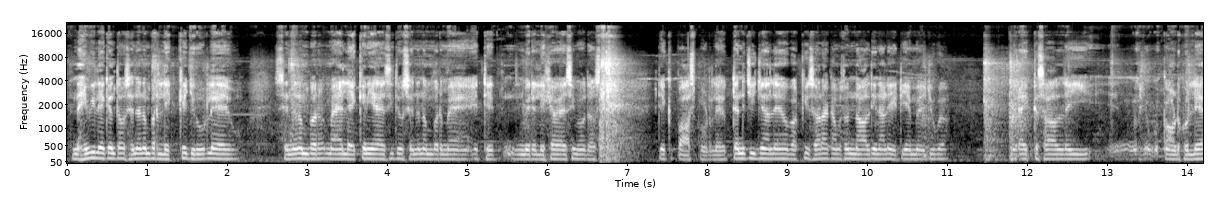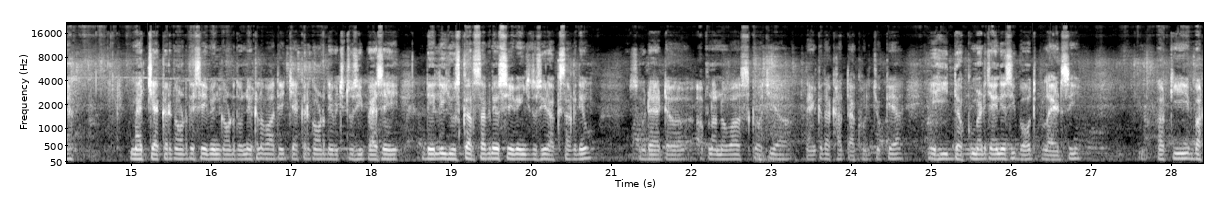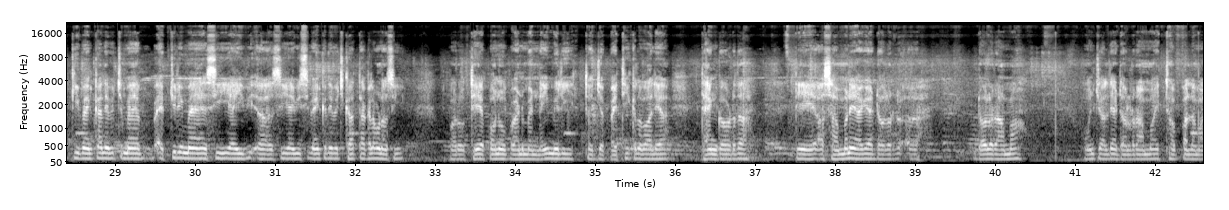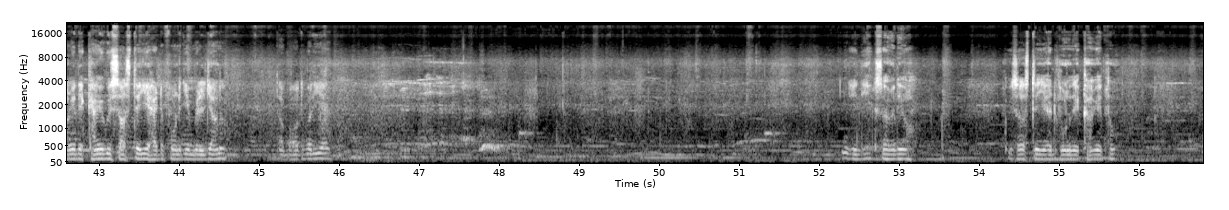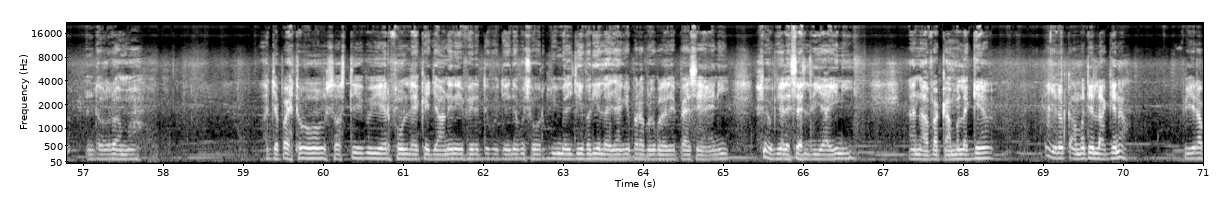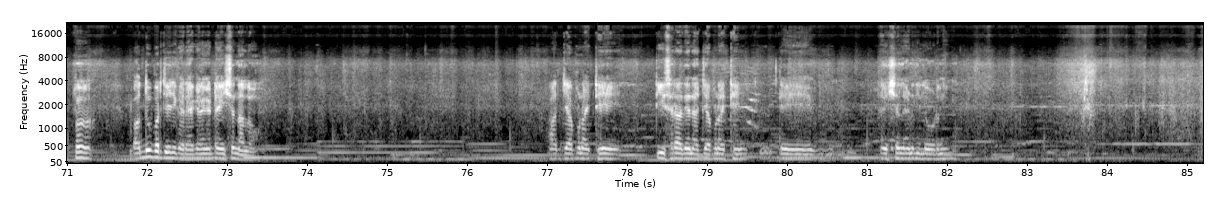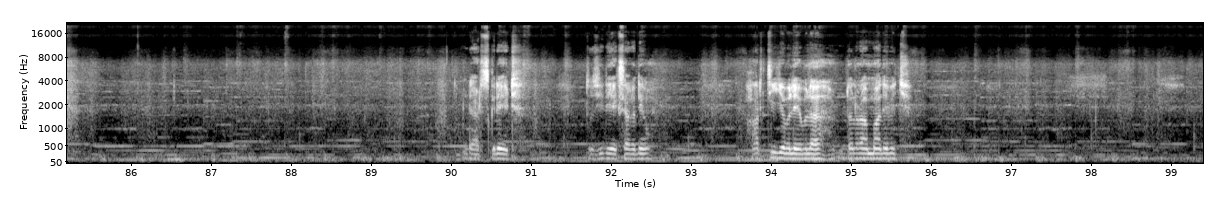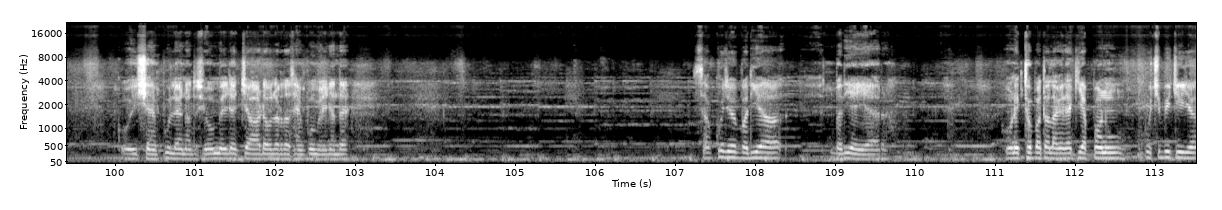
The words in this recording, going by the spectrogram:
ਨਹੀਂ ਵੀ ਲੈ ਕੇ ਆਉਂਦਾ ਤਾਂ ਉਹ ਸਿਨ ਨੰਬਰ ਲਿਖ ਕੇ ਜ਼ਰੂਰ ਲੈ ਆਇਓ। ਸਿਨ ਨੰਬਰ ਮੈਂ ਲੈ ਕੇ ਨਹੀਂ ਆਇਆ ਸੀ ਤੇ ਉਹ ਸਿਨ ਨੰਬਰ ਮੈਂ ਇੱਥੇ ਮੇਰੇ ਲਿਖਿਆ ਹੋਇਆ ਸੀ, ਮੈਂ ਉਹ ਦੱਸਦਾ ਤੇ ਇੱਕ ਪਾਸਪੋਰਟ ਲਿਓ, ਤਿੰਨ ਚੀਜ਼ਾਂ ਲਿਓ, ਬਾਕੀ ਸਾਰਾ ਕੰਮ ਤੁਹਾਨੂੰ ਨਾਲ ਦੀ ਨਾਲ ਏਟੀਐਮ ਮਿਲ ਜੂਗਾ। ਮੇਰਾ 1 ਸਾਲ ਲਈ ਅਕਾਊਂਟ ਖੁੱਲਿਆ ਮੈਂ ਚੈੱਕ ਅਕਾਊਂਟ ਤੇ ਸੇਵਿੰਗ ਅਕਾਊਂਟ ਦੋਨੇ ਖਲਵਾ ਦੇ ਚੈੱਕ ਅਕਾਊਂਟ ਦੇ ਵਿੱਚ ਤੁਸੀਂ ਪੈਸੇ ਡੇਲੀ ਯੂਜ਼ ਕਰ ਸਕਦੇ ਹੋ ਸੇਵਿੰਗ 'ਚ ਤੁਸੀਂ ਰੱਖ ਸਕਦੇ ਹੋ। ਸੋ ਡੈਟ ਆਪਣਾ ਨਵਾਂ ਸਕੋਚੀਆ ਬੈਂਕ ਦਾ ਖਾਤਾ ਖੁੱਲ ਚੁੱਕਿਆ। ਇਹੀ ਡਾਕੂਮੈਂਟ ਚਾਹੀਦੇ ਸੀ, ਬਹੁਤ ਪੋਲਾਈਟ ਸੀ। ਬਾਕੀ ਬਾਕੀ ਬੈਂਕਾਂ ਦੇ ਵਿੱਚ ਮੈਂ ਐਕਚੁਅਲੀ ਮੈਂ ਸੀਆਈ ਸੀਆਈਬੀਸੀ ਬੈਂਕ ਦੇ ਵਿੱਚ ਖਾਤਾ ਖੁਲਵਾਉਣਾ ਸੀ। ਪਰ ਉੱਥੇ ਆਪਾਂ ਨੂੰ ਅਪਾਇੰਟਮੈਂਟ ਨਹੀਂ ਮਿਲੀ, ਤਾਂ ਜਦ ਇੱਥੇ ਹੀ ਖੁਲਵਾ ਲਿਆ। ਥੈਂਕ ਗੋਡ ਦਾ। ਤੇ ਆ ਸਾਹਮਣੇ ਆ ਗਿਆ ਡਾਲਰ ਡਾਲਰਾਮਾ। ਹੁਣ ਚੱਲਦੇ ਆ ਡਾਲਰਾਮਾ, ਇੱਥੋਂ ਆਪਾਂ ਲਵਾਂਗੇ, ਦੇਖਾਂਗੇ ਕੋਈ ਸਸਤੇ ਜਿਹੇ ਹੈੱਡਫੋਨ ਜੇ ਮਿਲ ਜਾਣ, ਤਾਂ ਬਹੁਤ ਵਧੀਆ। ਜੀ ਦੇਖ ਸਕਦੇ ਹੋ, ਕੋਈ ਸਸਤੇ ਜਿਹੇ ਹੈੱਡਫੋਨ ਦੇਖਾਂਗੇ ਇੱਥੋਂ। ਡੋਲਰਾਮਾ। ਅੱਜ ਆਪਾਂ ਇੱਥੋਂ ਸਸਤੇ ਕੋਈ ਏਅਰਫੋਨ ਲੈ ਕੇ ਜਾਣੇ ਨੇ, ਫਿਰ ਤੇ ਕੋਈ ਜਿਹਦੇ ਕੁਝ ਹੋਰ ਵੀ ਮਿਲ ਜੇ, ਵਧੀਆ ਲੈ ਜਾਾਂਗੇ, ਪਰ ਆਪਣੇ ਕੋਲ ਹਲੇ ਪੈਸੇ ਹੈ ਨਹੀਂ, ਕਿਉਂਕਿ ਹਲੇ ਸੈਲਰੀ ਆਈ ਨਹੀਂ। ਨਾ ਆਪਾਂ ਕੰਮ ਲੱਗੇ ਆ। ਜਦੋਂ ਕੰਮ ਤੇ ਲੱਗ ਗਏ ਨਾ, ਫਿਰ ਆਪਾਂ ਵਾਧੂ ਪਰਚੇਜ ਕਰਿਆ ਕਰਾਂਗੇ, ਟੈਨਸ਼ਨ ਨਾ ਲਓ। ਅੱਜ ਆਪਣਾ ਇੱਥੇ, ਤੀਸਰਾ ਦਿਨ ਅੱਜ ਆਪਣਾ ਇੱਥੇ, ਤੇ ਟੈਨਸ਼ਨ ਲੈਣ ਦੀ ਲੋੜ ਨਹੀਂ। ਦੈਟਸ ਗ੍ਰੇਟ ਤੁਸੀਂ ਦੇਖ ਸਕਦੇ ਹੋ, ਹਰ ਚੀਜ਼ ਅਵੇਲੇਬਲ ਹੈ ਡਲਰਾਮਾ ਦੇ ਵਿੱਚ। ਸ਼ੈਂਪੂ ਲੈਣਾ ਤੁਸੀਂ, ਉਹ ਮਿਲ ਜਾ 4 ਡਾਲਰ ਦਾ ਸ਼ੈਂਪੂ ਮਿਲ ਜਾਂਦਾ ਸਭ ਕੁਝ ਵਧੀਆ ਵਧੀਆ ਯਾਰ। ਹੁਣ ਇੱਥੋਂ ਪਤਾ ਲੱਗਦਾ ਕਿ ਆਪਾਂ ਨੂੰ ਕੁਝ ਵੀ ਚੀਜ਼,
